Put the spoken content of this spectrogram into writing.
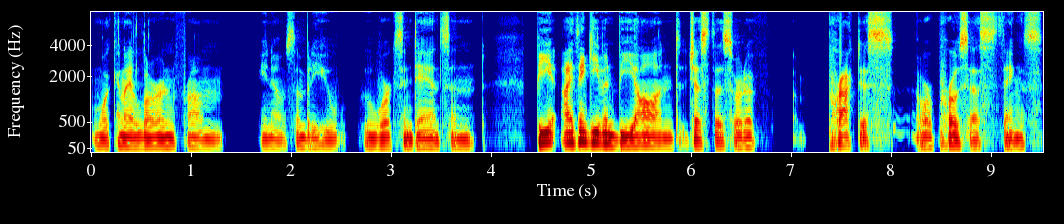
what can I learn from you know somebody who who works in dance and be I think even beyond just the sort of practice or process things.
